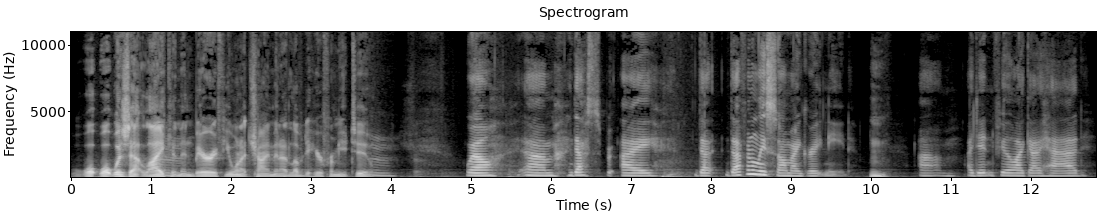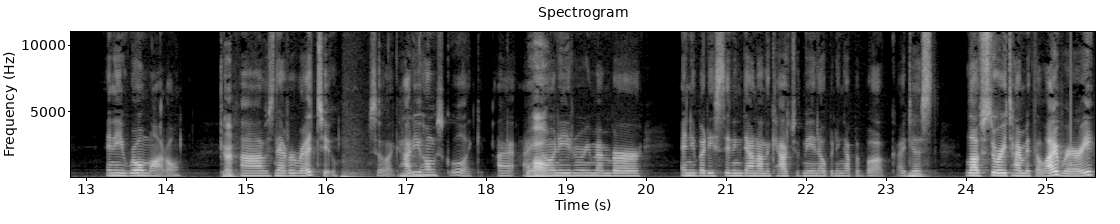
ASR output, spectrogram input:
what, what was that like? Mm-hmm. And then Barry, if you want to chime in, I'd love to hear from you too. Mm-hmm. Well, um, that's, I de- definitely saw my great need. Mm. Um, I didn't feel like I had any role model. Okay. Uh, I was never read to. So, like, how mm. do you mm. homeschool? Like, I, I wow. don't even remember anybody sitting down on the couch with me and opening up a book. I mm. just love story time at the library,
